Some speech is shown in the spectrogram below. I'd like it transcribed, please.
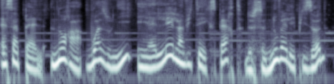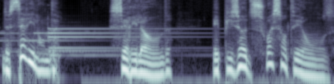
Elle s'appelle Nora Boisouni et elle est l'invitée experte de ce nouvel épisode de Sériland. Sériland, épisode 71.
